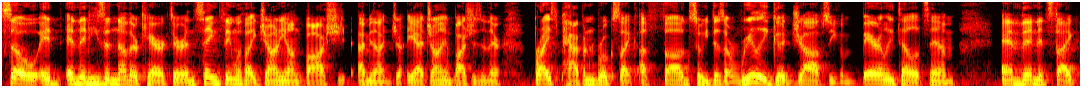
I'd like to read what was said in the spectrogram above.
So it, and then he's another character, and same thing with like Johnny Yong Bosch. I mean, not yeah, Johnny Yong Bosch is in there. Bryce Papenbrook's like a thug, so he does a really good job, so you can barely tell it's him. And then it's like,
